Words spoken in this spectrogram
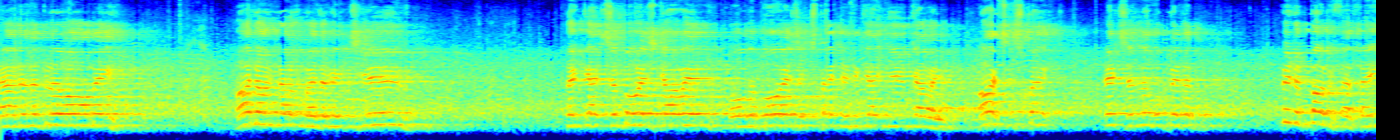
Now to the Blue Army, I don't know whether it's you that gets the boys going or the boys expecting to get you going. I suspect it's a little bit of bit of both, I think.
